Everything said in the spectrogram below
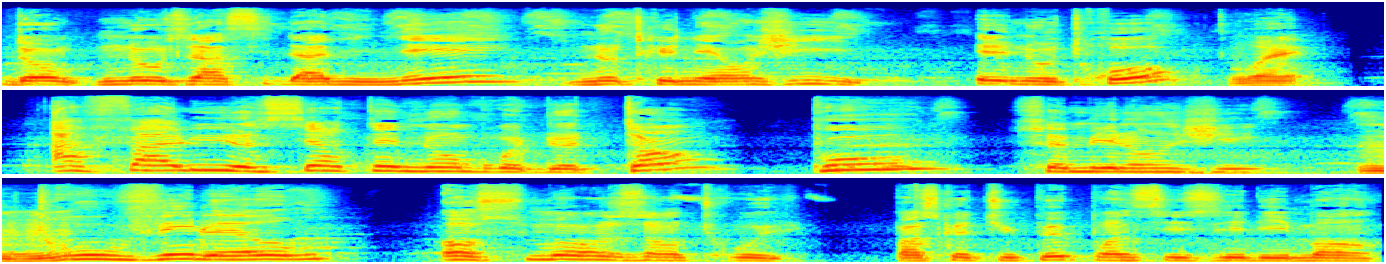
Donc, nos acides aminés, notre énergie et notre eau, Ouais. a fallu un certain nombre de temps pour se mélanger, Mhm. trouver leur osmose entre eux. Parce que tu peux prendre ces éléments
